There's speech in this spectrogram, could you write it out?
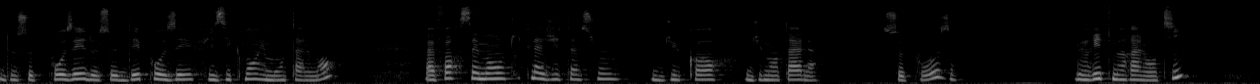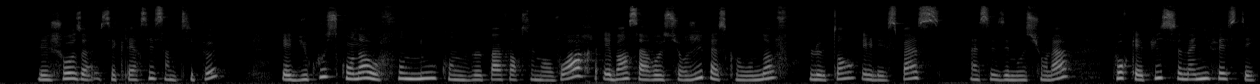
de se poser, de se déposer physiquement et mentalement, bah forcément toute l'agitation du corps, du mental se pose le rythme ralentit, les choses s'éclaircissent un petit peu. Et du coup, ce qu'on a au fond de nous qu'on ne veut pas forcément voir, eh ben, ça ressurgit parce qu'on offre le temps et l'espace à ces émotions-là pour qu'elles puissent se manifester.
